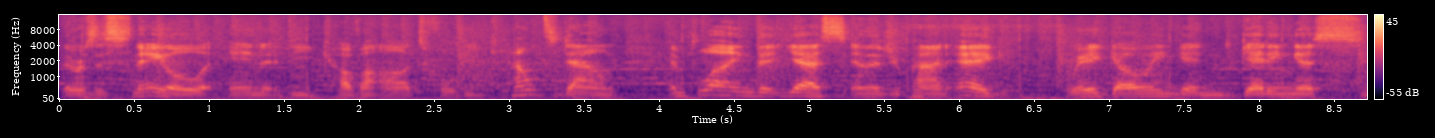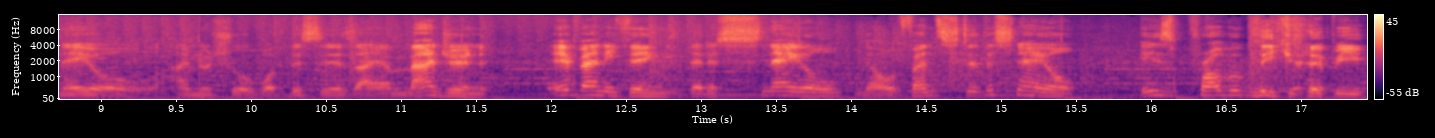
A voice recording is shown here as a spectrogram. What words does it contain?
there is a snail in the cover art for the countdown, implying that yes, in the Japan egg, we're going and getting a snail. I'm not sure what this is. I imagine, if anything, that a snail, no offense to the snail, is probably to be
